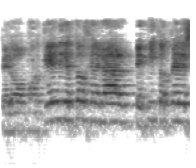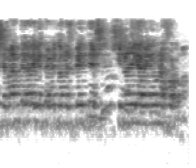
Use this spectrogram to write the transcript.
Pero ¿por qué el director general Pepito Pérez se va a enterar de que te meto un expediente si si no llega de ninguna forma?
